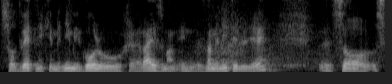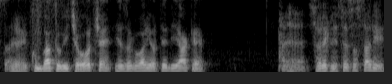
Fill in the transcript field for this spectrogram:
so odvetniki, med njimi Goluh, Rajzman in znameniti ljudje, so eh, Kumbatoviče oče je zagovarjal te dijake, eh, so rekli, vse so stari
